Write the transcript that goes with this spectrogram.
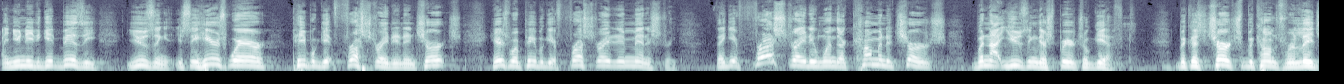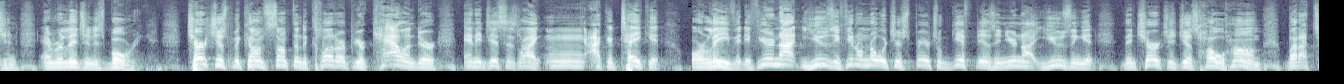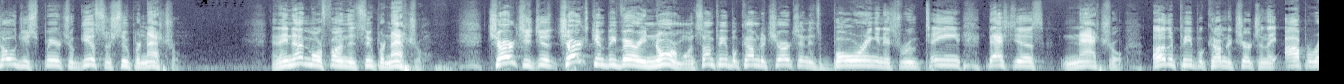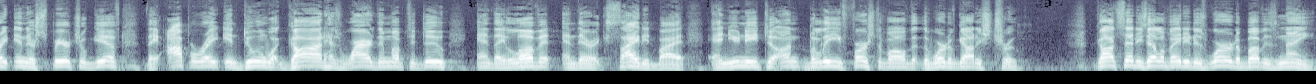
and you need to get busy using it. You see, here's where people get frustrated in church. Here's where people get frustrated in ministry. They get frustrated when they're coming to church but not using their spiritual gift because church becomes religion and religion is boring. Church just becomes something to clutter up your calendar and it just is like, mm, I could take it or leave it. If you're not using, if you don't know what your spiritual gift is and you're not using it, then church is just ho hum. But I told you spiritual gifts are supernatural. And ain't nothing more fun than supernatural. Church is just church can be very normal. And some people come to church and it's boring and it's routine. That's just natural. Other people come to church and they operate in their spiritual gift. They operate in doing what God has wired them up to do, and they love it and they're excited by it. And you need to un- believe, first of all, that the Word of God is true. God said He's elevated His Word above His name.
